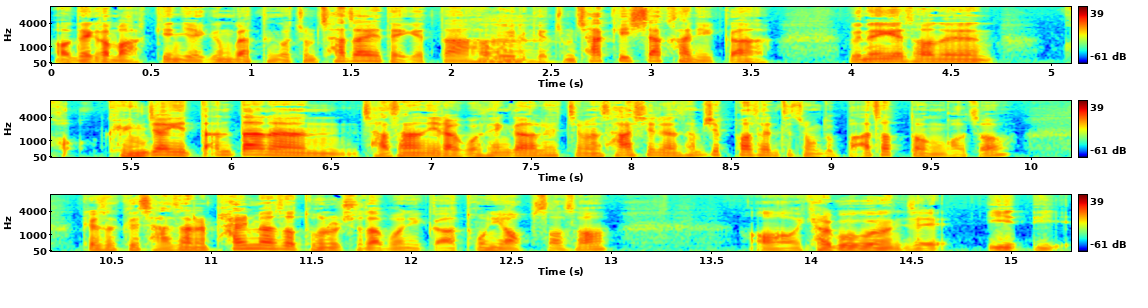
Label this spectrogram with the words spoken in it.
어, 내가 맡긴 예금 같은 거 좀 찾아야 되겠다 하고 아. 이렇게 좀 찾기 시작하니까 은행에서는 거- 굉장히 단단한 자산이라고 생각을 했지만 사실은 30% 정도 빠졌던 거죠. 그래서 그 자산을 팔면서 돈을 주다 보니까 돈이 없어서 어 결국은 이제 이, 이-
